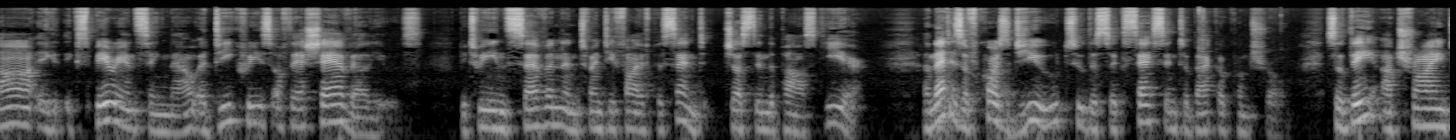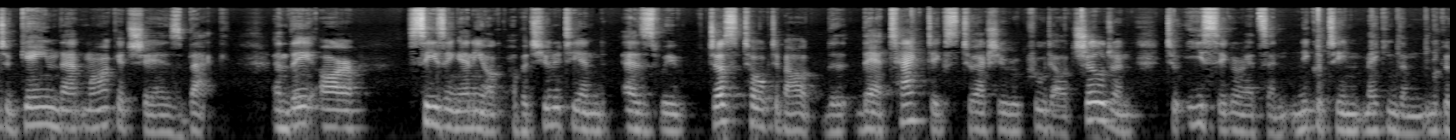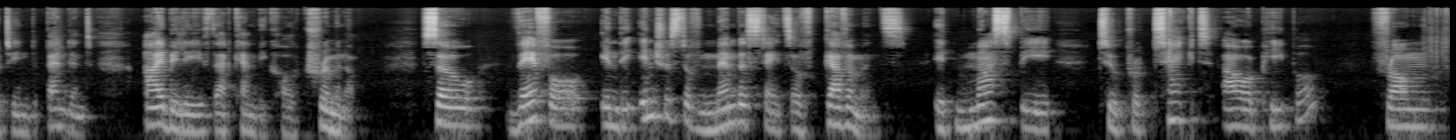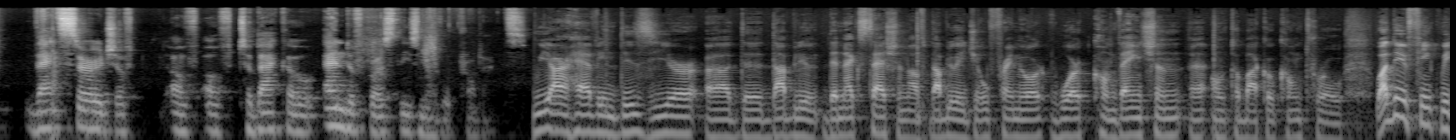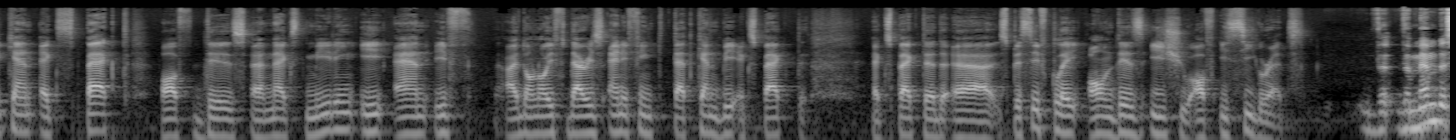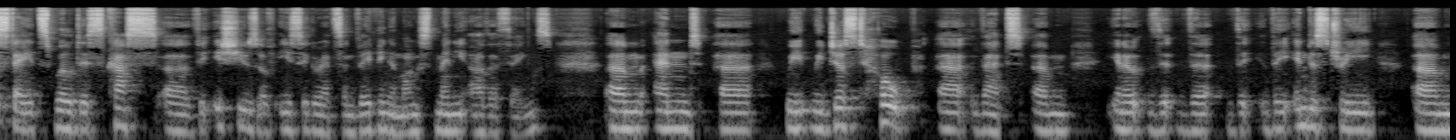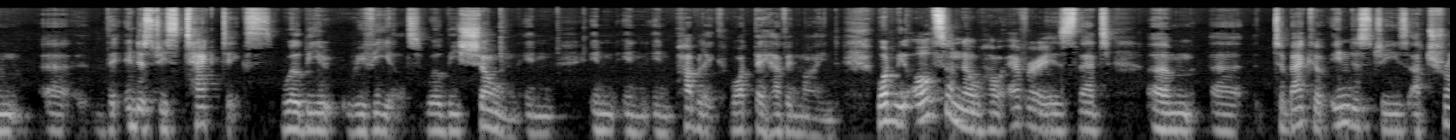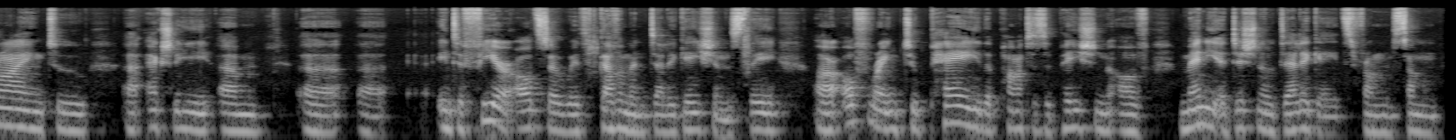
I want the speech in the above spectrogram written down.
are experiencing now a decrease of their share values between 7 and 25% just in the past year. And that is, of course, due to the success in tobacco control. So they are trying to gain that market shares back. And they are seizing any opportunity. And as we just talked about the, their tactics to actually recruit our children to e-cigarettes and nicotine, making them nicotine dependent, I believe that can be called criminal. So therefore, in the interest of member states, of governments, it must be to protect our people from that surge of, of, of tobacco and, of course, these novel products. Products. We are having this year uh, the W the next session of WHO Framework Work Convention uh, on Tobacco Control. What do you think we can expect of this uh, next meeting? And if I don't know if there is anything that can be expected expected uh, specifically on this issue of e-cigarettes the, the member states will discuss uh, the issues of e-cigarettes and vaping amongst many other things. Um, and uh, we, we just hope uh, that, um, you know, the, the, the, the industry, um, uh, the industry's tactics will be revealed, will be shown in, in, in, in public what they have in mind. What we also know, however, is that um, uh, tobacco industries are trying to uh, actually um, uh, uh, interfere also with government delegations. They are offering to pay the participation of many additional delegates from some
